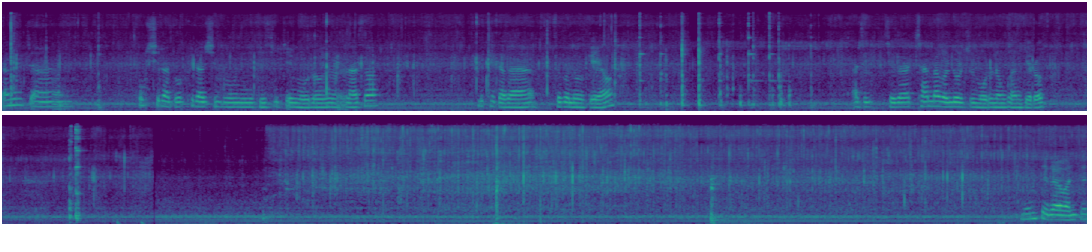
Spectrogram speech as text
양념장 혹시라도 필요하신 분이 계실지 몰라서 밑에다가 적어 놓을게요. 아직 제가 자막을 놓을 줄 모르는 관계로 냄새가 완전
